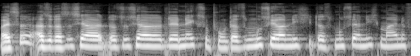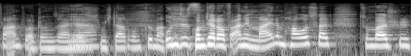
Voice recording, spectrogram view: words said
Weißt du? Also das ist ja, das ist ja der nächste Punkt. Das muss ja nicht, das muss ja nicht meine Verantwortung sein, ja. dass ich mich darum kümmere. Und es kommt ja darauf an, in meinem Haushalt zum Beispiel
